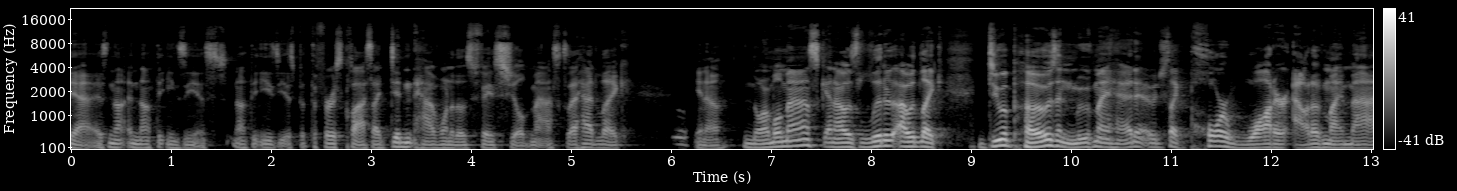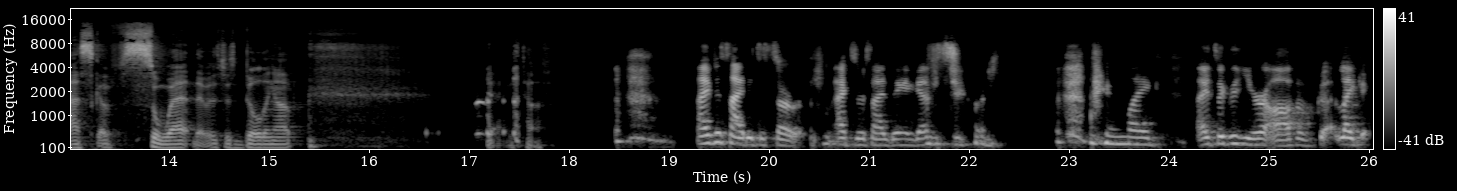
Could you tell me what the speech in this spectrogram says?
yeah, it's not not the easiest, not the easiest. But the first class, I didn't have one of those face shield masks. I had like you know, normal mask. And I was literally, I would like do a pose and move my head, and it would just like pour water out of my mask of sweat that was just building up. Yeah, it was tough. I've decided to start exercising again soon. I'm like, I took a year off of like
